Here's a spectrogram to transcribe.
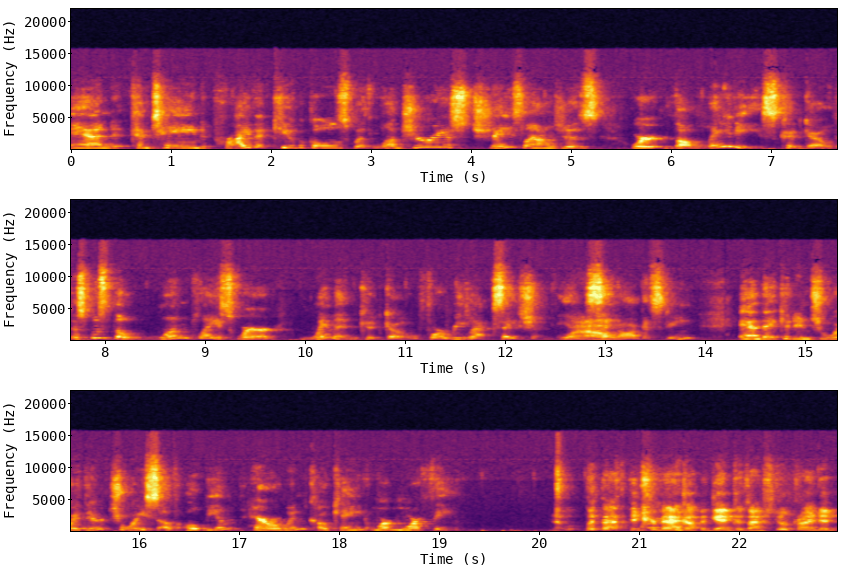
and contained private cubicles with luxurious chaise lounges where the ladies could go. This was the one place where women could go for relaxation in Wow. St. Augustine. And they could enjoy their choice of opium, heroin, cocaine, or morphine. no, put that picture back up again because I'm still trying to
